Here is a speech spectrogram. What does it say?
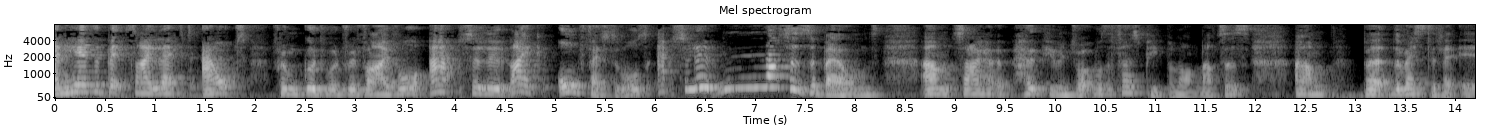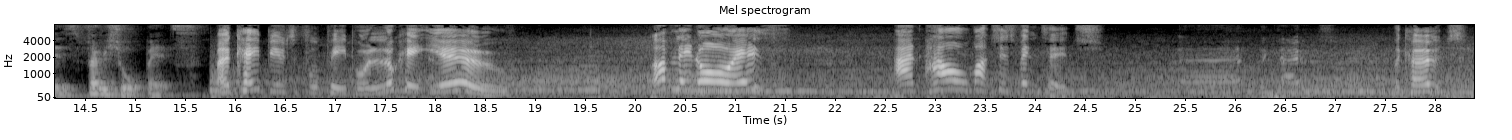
And here are the bits I left out from Goodwood Revival. Absolute, like all festivals, absolute nutters abound. Um, so I ho hope you enjoy it. Well, the first people aren't nutters, um, but the rest of it is very short bits. Okay, beautiful people, look at you. Lovely noise. And how much is vintage? Uh, the coat. The coat?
